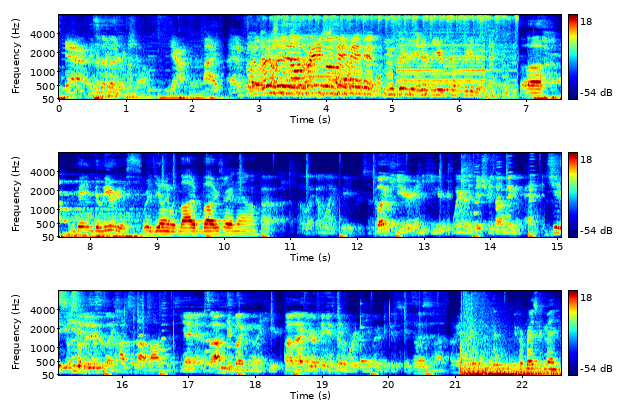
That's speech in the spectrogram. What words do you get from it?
more. yeah, this is a different show. Yeah. Alright, and of Celebration! User completed. Uh, I'm getting delirious. We're dealing with a lot of bugs right now. Uh, I'm like 80%. Bug here and here, where the history is not being appended. You so, so this is like console.log this. yeah, yeah. So I'm debugging like here, but like your thing is gonna work anyway because it's Okay. If I press Command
